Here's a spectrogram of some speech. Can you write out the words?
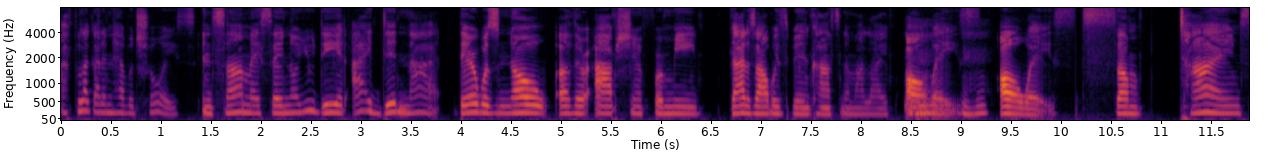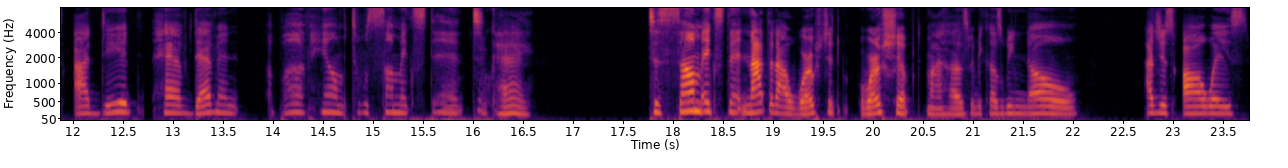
I feel like I didn't have a choice. And some may say, no, you did. I did not. There was no other option for me. God has always been constant in my life, Mhm, always, mhm. always. Sometimes I did have Devin above him to some extent. Okay. To some extent, not that I worshipped worshipped my husband because we know I just always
